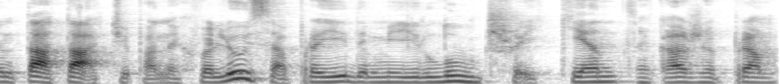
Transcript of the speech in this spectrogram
Він та-та, типа, не хвилюйся, приїде мій лучший Кент. Каже, прям,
